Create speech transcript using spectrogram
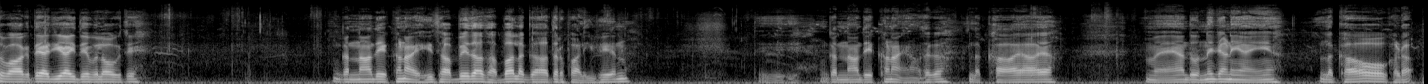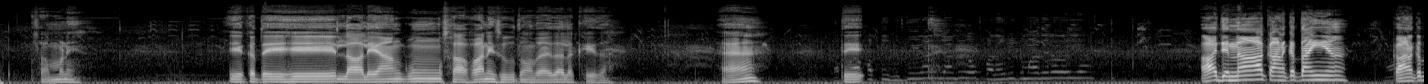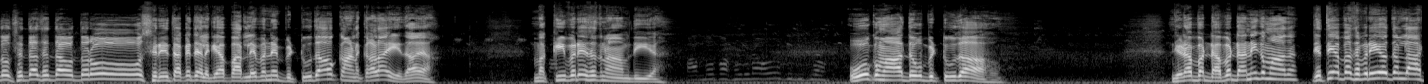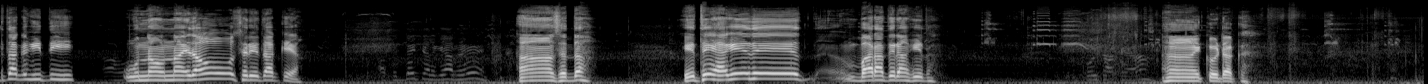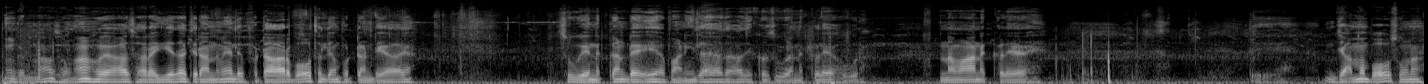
ਸਵਾਗਤ ਹੈ ਜੀ ਅੱਜ ਦੇ ਵਲੌਗ 'ਚ। ਗੰਨਾ ਦੇਖਣ ਆਏ ਸੀ ਸਾਬੇ ਦਾ, ਸਾਬਾ ਲੱਗਾ ਤਰਫਾਲੀ ਫੇਰਨ। ਤੇ ਗੰਨਾ ਦੇਖਣ ਆਇਆ ਸੀਗਾ, ਲੱਖਾ ਆਇਆ ਆ। ਮੈਂ ਦੋਨੇ ਜਣੇ ਆਏ ਆ। ਲੱਖਾ ਉਹ ਖੜਾ ਸਾਹਮਣੇ। ਇੱਕ ਤੇ ਇਹ ਲਾਲਿਆਂ ਵਾਂਗੂ ਸਾਫਾ ਨਹੀਂ ਸੂਤ ਆਉਂਦਾ ਇਹਦਾ ਲੱਖੇ ਦਾ। ਹੈ? ਤੇ ਆ ਜਿੰਨਾ ਕਣਕ ਤਾਈ ਆ ਕਣਕ ਤੋਂ ਸਿੱਧਾ ਸਿੱਧਾ ਉਧਰ ਉਹ ਸਿਰੇ ਤੱਕ ਚੱਲ ਗਿਆ, ਪਰਲੇ ਬੰਨੇ ਬਿੱਟੂ ਦਾ, ਉਹ ਕਣਕ ਵਾਲਾ ਇਹਦਾ ਆ। ਮੱਕੀ ਪਰੇ ਸਤਨਾਮ ਦੀ ਆ। ਉਹ ਕਮਾਦ ਉਹ ਬਿੱਟੂ ਦਾ ਆਹੋ ਜਿਹੜਾ ਵੱਡਾ ਵੱਡਾ ਨਹੀਂ ਕਮਾਦ, ਜਿੱਥੇ ਆਪਾਂ ਸਪਰੇ ਉਦੋਂ ਲਾਸਟ ਤੱਕ ਕੀਤੀ ਸੀ ਉਹਨਾਂ ਉਹਨਾਂ ਇਹਦਾ ਉਹ ਸਿਰੇ ਤੱਕ ਆ। ਹਾਂ, ਸਿੱਧਾ। ਇੱਥੇ ਹੈਗੇ ਇਹਦੇ 12 13 ਖੇਤ। ਹਾਂ, ਇੱਕੋ ਹੀ ਟੱਕ। ਗੱਲਾਂ ਸੋਹਣਾ ਹੋਇਆ ਸਾਰਾ ਹੀ, ਇਹਦਾ 94 ਵਾਲੇ ਫਟਾਰ ਬਹੁਤ ਥੱਲੇ ਫੁੱਟਣ ਡਿਆ ਆ। ਸੂਏ ਨਿਕਲਣ ਡਏ ਆ, ਪਾਣੀ ਲਾਇਆ ਤਾਂ ਆ ਦੇਖੋ ਸੂਆ ਨਿਕਲਿਆ ਹੋਰ, ਨਵਾਂ ਨਿਕਲਿਆ ਇਹ। ਤੇ ਜੰਮ ਬਹੁਤ ਸੋਹਣਾ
